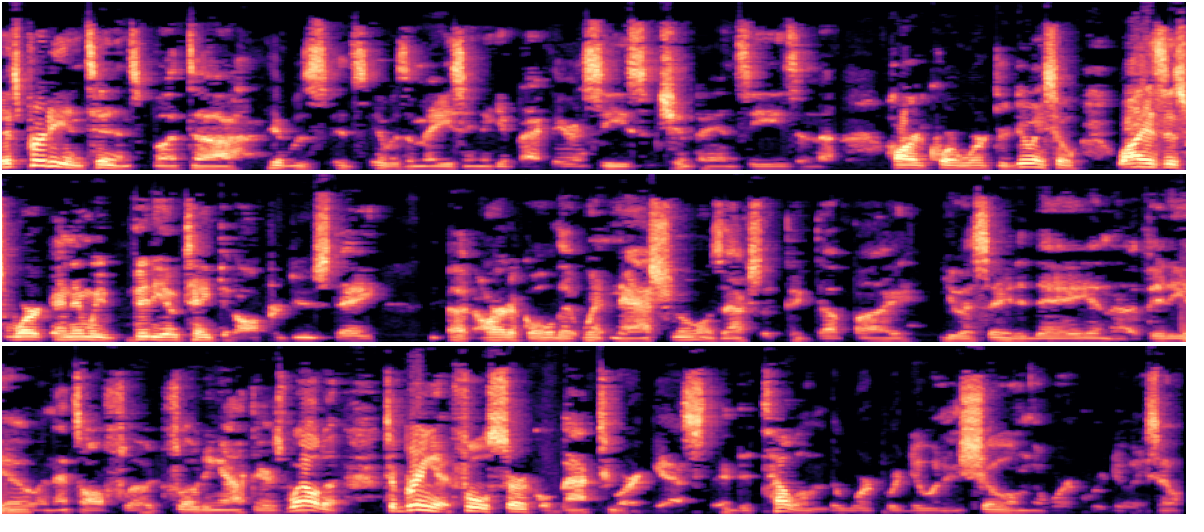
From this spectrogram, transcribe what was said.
It's pretty intense, but, uh, it was, it's, it was amazing to get back there and see some chimpanzees and the hardcore work they're doing. So why is this work? And then we videotaped it all, produced a, an article that went national was actually picked up by USA Today and a video, mm-hmm. and that's all float, floating out there as well to to bring it full circle back to our guests and to tell them the work we're doing and show them the work we're doing. So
